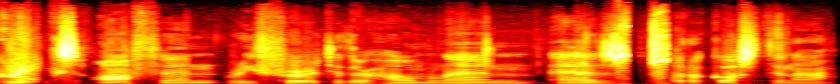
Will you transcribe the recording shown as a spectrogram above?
Greeks often refer to their homeland as Psorokostaina,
